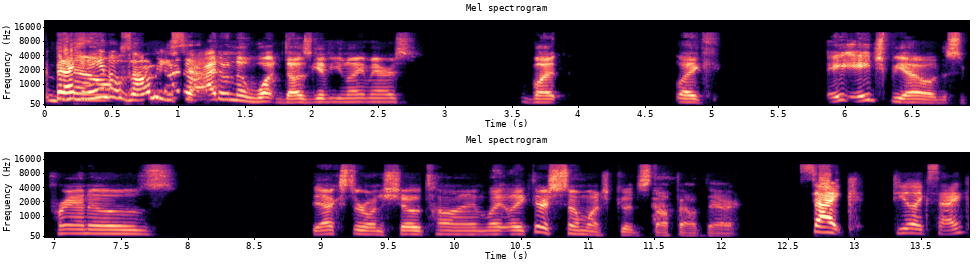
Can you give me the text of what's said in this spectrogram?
But I can No, handle zombie I don't, I don't know what does give you nightmares, but like A- HBO, The Sopranos, Dexter on Showtime, like like there's so much good stuff out there. Psych. Do you like Psych?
